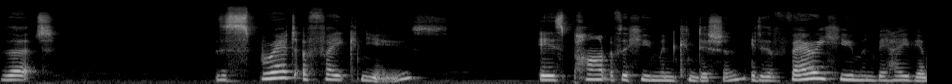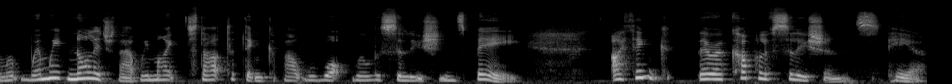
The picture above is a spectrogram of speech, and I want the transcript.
that the spread of fake news is part of the human condition. It is a very human behavior. And when we acknowledge that, we might start to think about well, what will the solutions be? I think there are a couple of solutions here.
